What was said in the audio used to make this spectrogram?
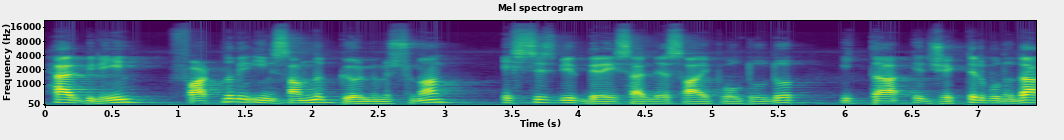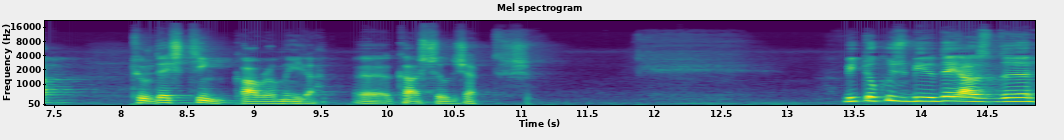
her bireyin farklı bir insanlık görünümü sunan eşsiz bir bireyselliğe sahip olduğunu iddia edecektir. Bunu da türdeş Ting kavramıyla e, karşılayacaktır. 1901'de yazdığı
